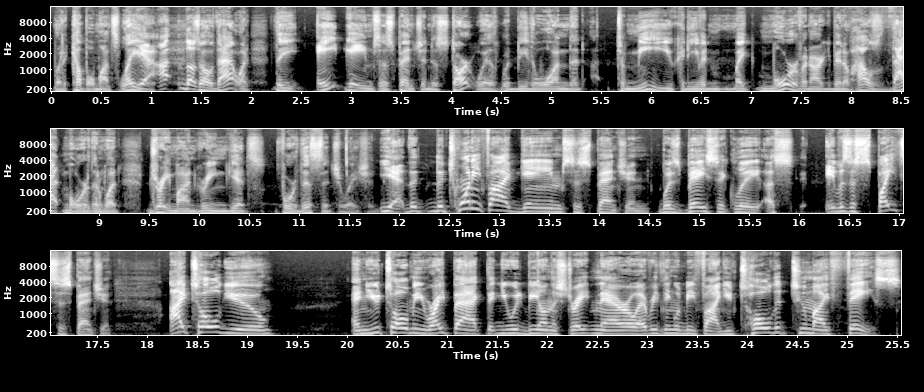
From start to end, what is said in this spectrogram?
but a couple months later. Yeah, I- look- so that one, the eight game suspension to start with would be the one that, to me, you could even make more of an argument of how's that more than what Draymond Green gets for this situation. Yeah, the the 25 game suspension was basically a it was a spite suspension. I told you and you told me right back that you would be on the straight and narrow, everything would be fine. You told it to my face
